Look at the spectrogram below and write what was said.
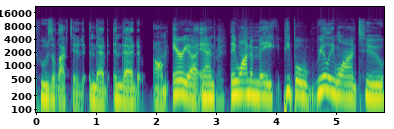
who's elected in that in that um, area and okay. they want to make people really want to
